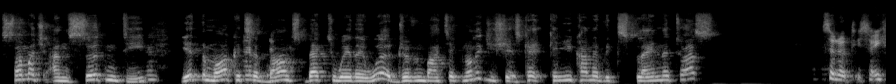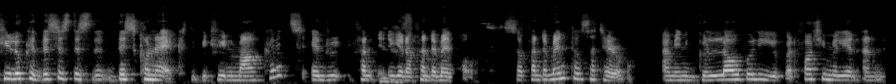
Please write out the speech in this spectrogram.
so much uncertainty mm. yet the markets have bounced back to where they were driven by technology shares. Can, can you kind of explain that to us Absolutely. So if you look at this is this disconnect between markets and fun, yes. you know fundamentals. So fundamentals are terrible. I mean, globally, you've got 40 million un,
